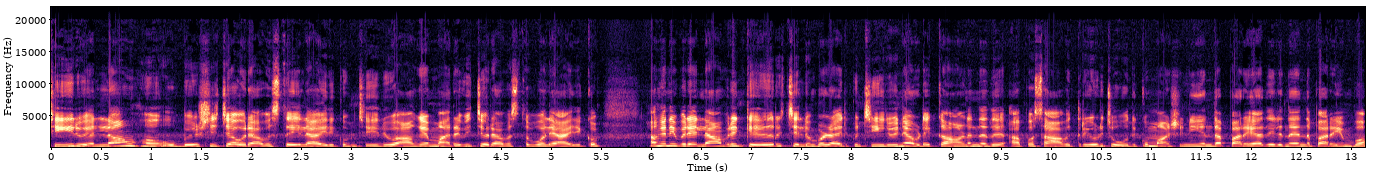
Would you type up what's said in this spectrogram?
ചീരു എല്ലാം ഉപേക്ഷിച്ച ഒരവസ്ഥയിലായിരിക്കും ചീരു ആകെ മരവിച്ച ഒരവസ്ഥ പോലെ ആയിരിക്കും. അങ്ങനെ ഇവരെല്ലാവരും കയറി ചെല്ലുമ്പോഴായിരിക്കും ചിരുവിനെ അവിടെ കാണുന്നത്. അപ്പോൾ സാവിത്രിയോട് ചോദിക്കും മാഷി നീ എന്താ പറയാതിരുന്നതെന്ന് പറയുമ്പോൾ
